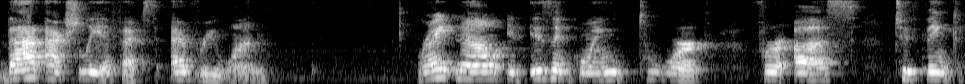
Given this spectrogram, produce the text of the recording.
that actually affects everyone. Right now, it isn't going to work for us to think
